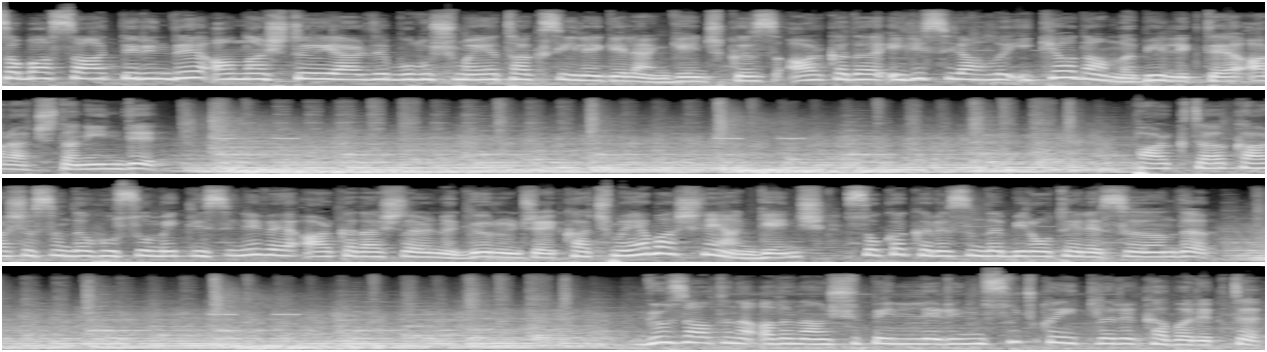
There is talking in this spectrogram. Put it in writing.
Sabah saatlerinde anlaştığı yerde buluşmaya taksiyle gelen genç kız arkada eli silahlı iki adamla birlikte araçtan indi. Parkta karşısında husumetlisini ve arkadaşlarını görünce kaçmaya başlayan genç sokak arasında bir otele sığındı. Gözaltına alınan şüphelilerin suç kayıtları kabarıktı.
